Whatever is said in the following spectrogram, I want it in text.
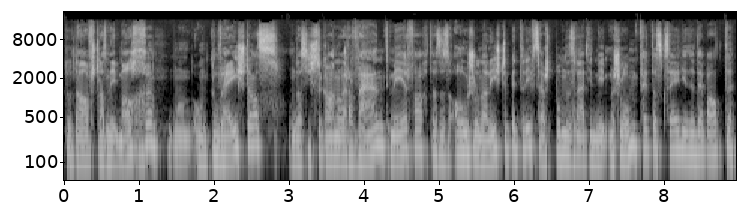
du darfst das nicht machen und, und du weißt das und das ist sogar noch erwähnt mehrfach, dass es auch Journalisten betrifft. Selbst Bundesrätin mit dem Schlumpf hat das gesehen in der Debatte.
